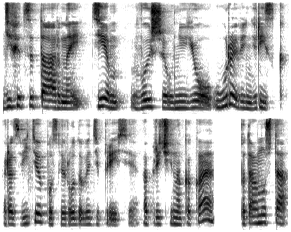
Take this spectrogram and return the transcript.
дефицитарной, тем выше у нее уровень, риск развития послеродовой депрессии. А причина какая? Потому что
